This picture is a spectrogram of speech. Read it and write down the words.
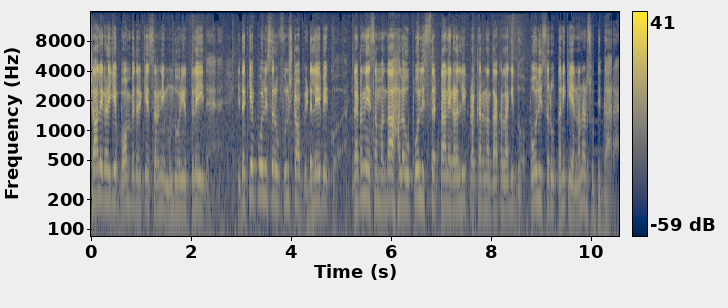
ಶಾಲೆಗಳಿಗೆ ಬಾಂಬ್ ಬೆದರಿಕೆ ಸರಣಿ ಮುಂದುವರಿಯುತ್ತಲೇ ಇದೆ. ಇದಕ್ಕೆ ಪೊಲೀಸರು ಫುಲ್ ಸ್ಟಾಪ್ ಇಡಲೇಬೇಕು. ಘಟನೆ ಸಂಬಂಧ ಹಲವು ಪೊಲೀಸ್ ಠಾಣೆಗಳಲ್ಲಿ ಪ್ರಕರಣ ದಾಖಲಾಗಿದ್ದು ಪೊಲೀಸರು ತನಿಖೆಯನ್ನು ನಡೆಸುತ್ತಿದ್ದಾರೆ.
